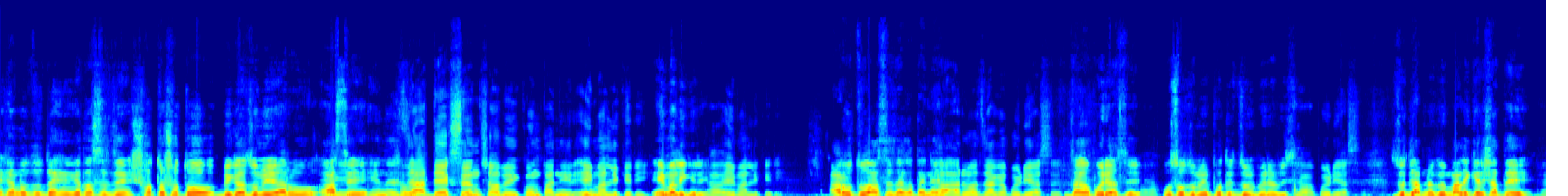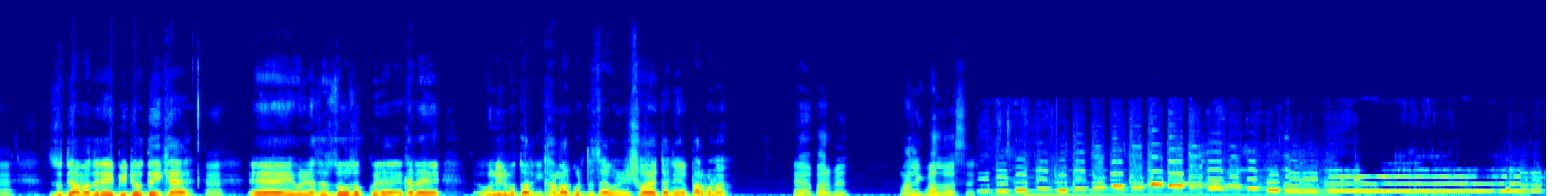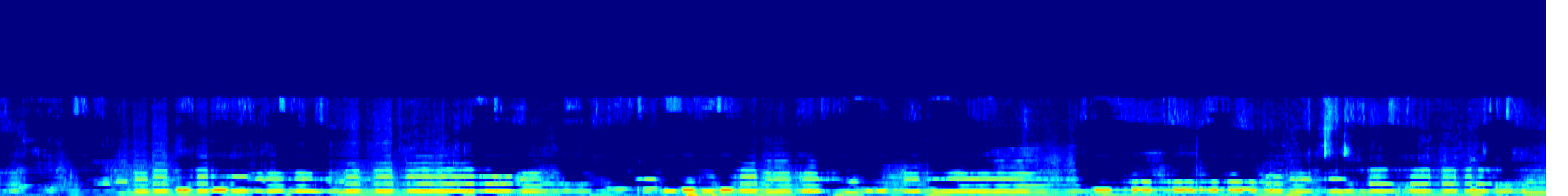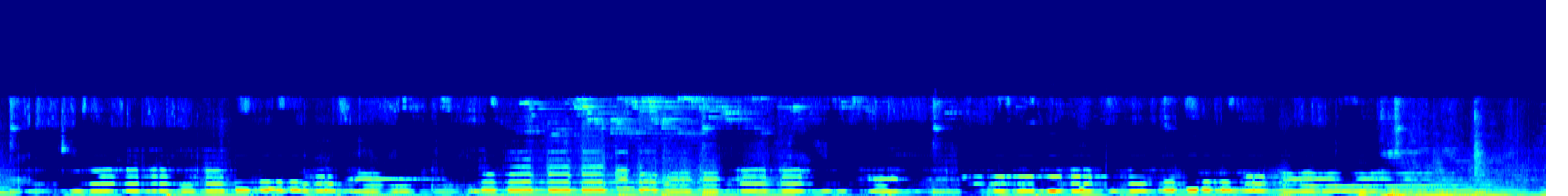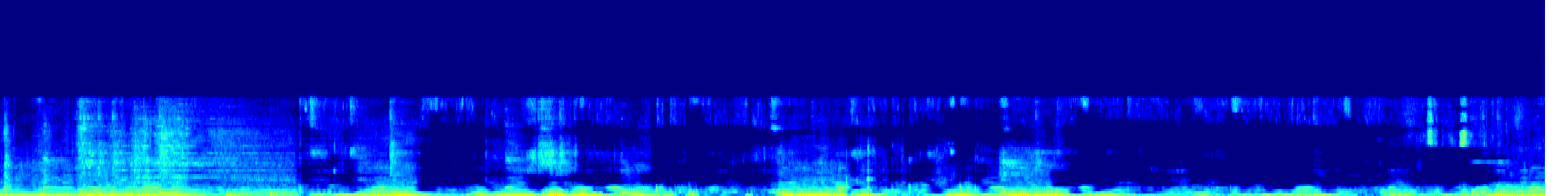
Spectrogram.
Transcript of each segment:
এখানে তো দেখা গেছে যে শত শত বিঘা জমি আরও আছে। যা দেখছেন সব এই কোম্পানির এই মালিকেরই। এই মালিকেরই? হ্যাঁ এই মালিকেরই। আরও তো আছে জায়গা তাই না? হ্যাঁ, আরও জায়গা পড়ে আছে। জায়গা পড়ে আছে। হ্যাঁ। উঁচু জমি প্রতি জমি পড়ে রয়েছে। হ্যাঁ পড়ে আছে। যদি আপনাকে মালিকের সাথে যদি আমাদের এই ভিডিও দেখে এই উনি সাথে যোগাযোগ করে এখানে উনির মতো আর কি খামার করতে চায় উনি সহায়তা নিয়ে পারব না? হ্যাঁ পারবে। মালিক ভালো আছে। Thank you.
